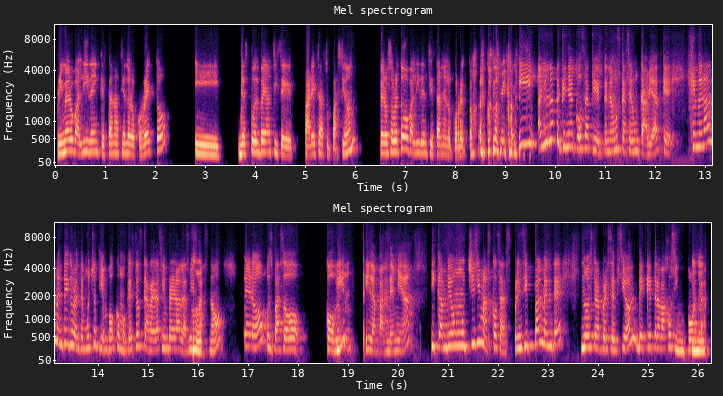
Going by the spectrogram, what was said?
primero validen que están haciendo lo correcto y después vean si se parece a su pasión pero sobre todo validen si están en lo correcto económicamente. Y hay una pequeña cosa que tenemos que hacer un caveat, que generalmente y durante mucho tiempo, como que estas carreras siempre eran las mismas, ¿no? Pero pues pasó COVID y la pandemia y cambió muchísimas cosas, principalmente nuestra percepción de qué trabajos importan.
